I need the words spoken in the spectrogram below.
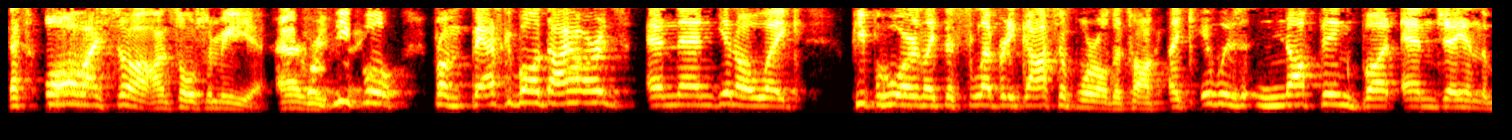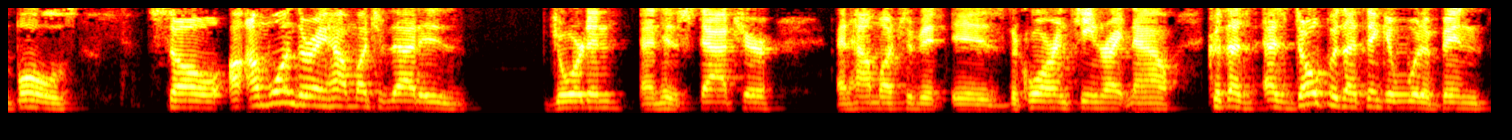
That's all I saw on social media Everything. from people from basketball diehards, and then you know like people who are in like the celebrity gossip world are talking. Like it was nothing but MJ and the Bulls. So I'm wondering how much of that is Jordan and his stature, and how much of it is the quarantine right now. Because as as dope as I think it would have been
